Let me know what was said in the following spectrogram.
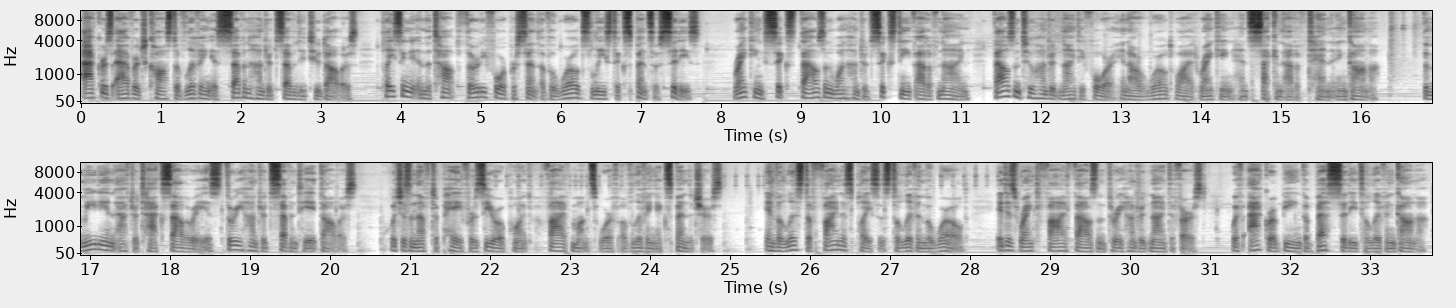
Accra's average cost of living is $772, placing it in the top 34% of the world's least expensive cities, ranking 6,116th out of 9,294 in our worldwide ranking and second out of 10 in Ghana. The median after-tax salary is $378, which is enough to pay for 0.5 months worth of living expenditures. In the list of finest places to live in the world, it is ranked 5,391st, with Accra being the best city to live in Ghana.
